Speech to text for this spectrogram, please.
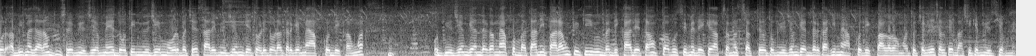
और अभी मैं जा रहा हूँ दूसरे म्यूज़ियम में, दो तीन म्यूज़ियम और बचे, सारे म्यूज़ियम के थोड़ी थोड़ा करके मैं आपको दिखाऊँगा। और म्यूज़ियम के अंदर का मैं आपको बता नहीं पा रहा हूँ, क्योंकि मैं दिखा देता हूँ। कब उसी में देखे आप समझ सकते हो तो म्यूज़ियम के अंदर का ही मैं आपको दिखा पाऊँगा तो चलिए चलते बाकी के म्यूज़ियम में।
